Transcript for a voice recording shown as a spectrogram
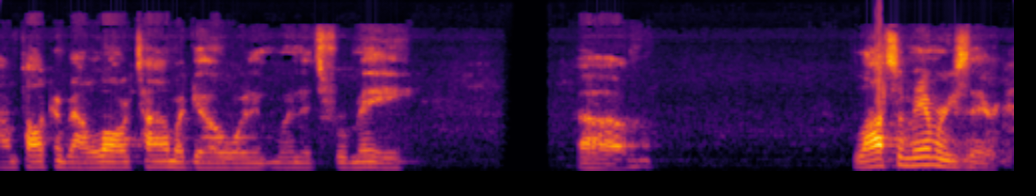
am talking about a long time ago when, when it's for me. Um, lots of memories there.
